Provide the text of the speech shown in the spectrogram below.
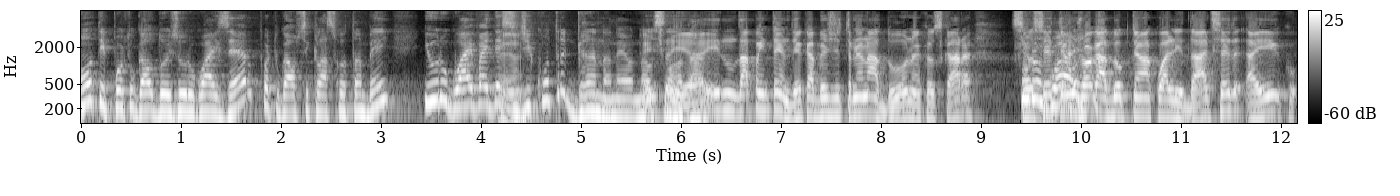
Ontem Portugal 2, Uruguai 0, Portugal se classificou também e o Uruguai vai decidir contra Gana, né, na É isso aí, rodada. aí não dá pra entender cabeça de treinador, né? Que os caras. Se você Uruguai. tem um jogador que tem uma qualidade, você- aí co-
